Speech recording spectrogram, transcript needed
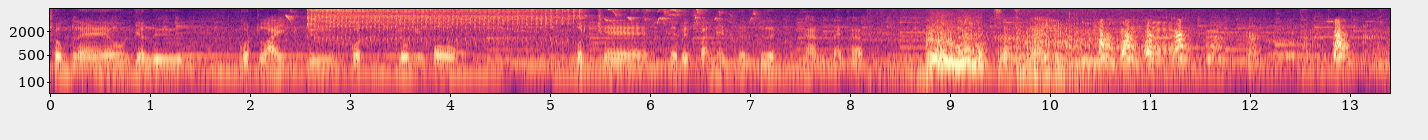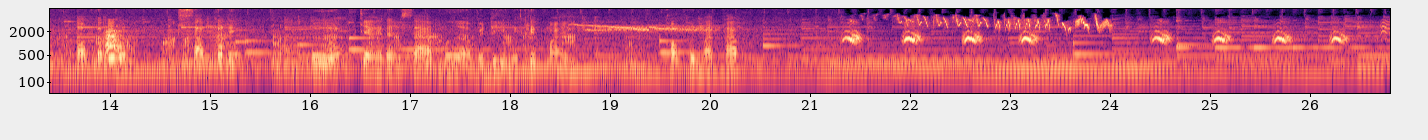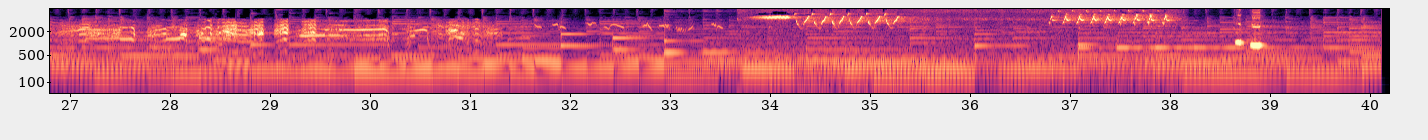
ชมแล้วอย่าลืมกดไลค์หรือกดยกนิ้วโป้งกดแชร์เพื่อแบ่งปันให้เพื่อนๆของท่านนะครับและกด subscribe หรือติดตามพร้อมกับกดสั่นกระดิ่ง เพื่อแจ้งให้ท่านทราบเมื่อวินดี้มีคลิปใหม่ ขอบคุณมากครับ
